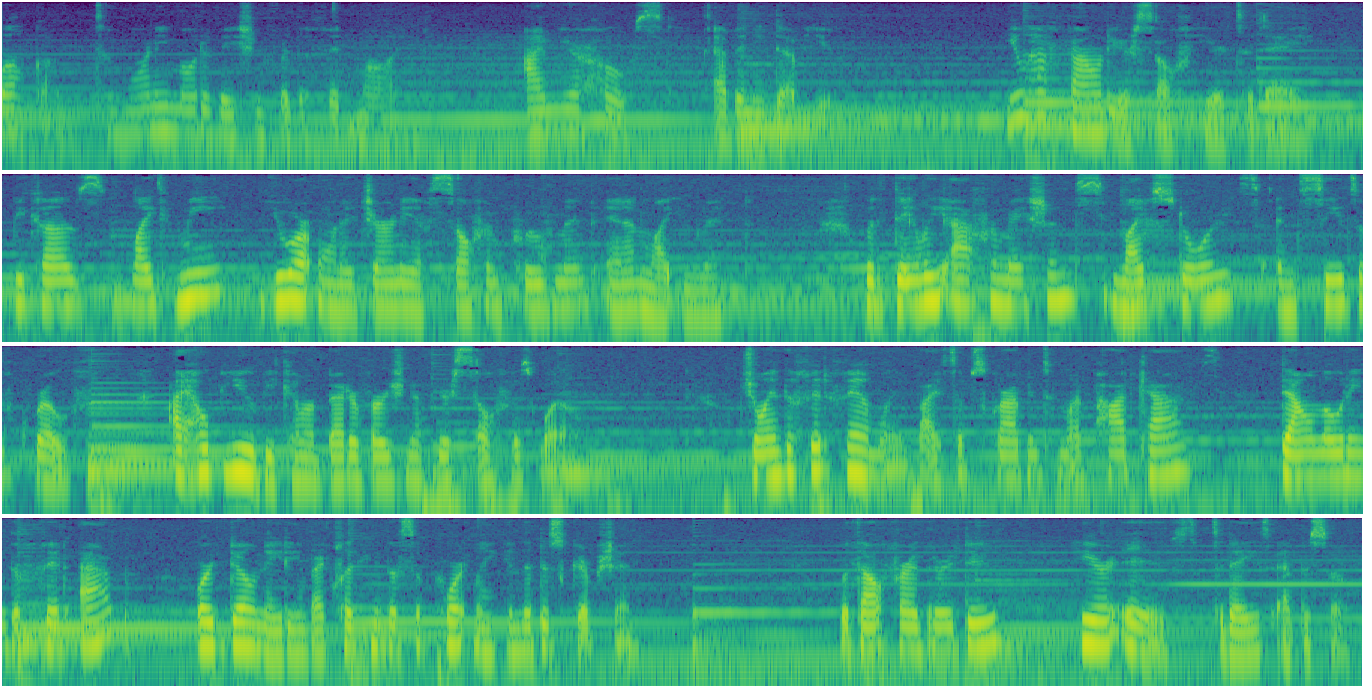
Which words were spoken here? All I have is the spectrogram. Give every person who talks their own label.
Speaker 1: Welcome to Morning Motivation for the Fit Mind. I'm your host, Ebony W. You have found yourself here today because, like me, you are on a journey of self improvement and enlightenment. With daily affirmations, life stories, and seeds of growth, I hope you become a better version of yourself as well. Join the Fit family by subscribing to my podcast, downloading the Fit app, or donating by clicking the support link in the description. Without further ado, here is today's episode.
